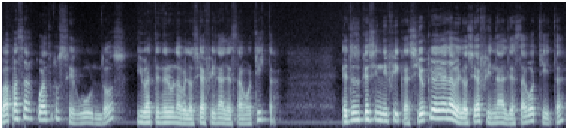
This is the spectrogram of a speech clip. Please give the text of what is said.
Va a pasar 4 segundos y va a tener una velocidad final esta gotita. Entonces, ¿qué significa? Si yo quiero la velocidad final de esta gotita,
